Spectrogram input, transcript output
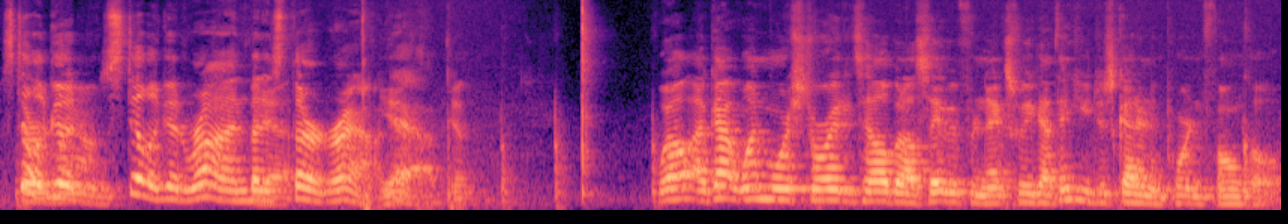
still Third a good, round. still a good run, but it's third round. Yeah. Yeah. Well, I've got one more story to tell, but I'll save it for next week. I think you just got an important phone call.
